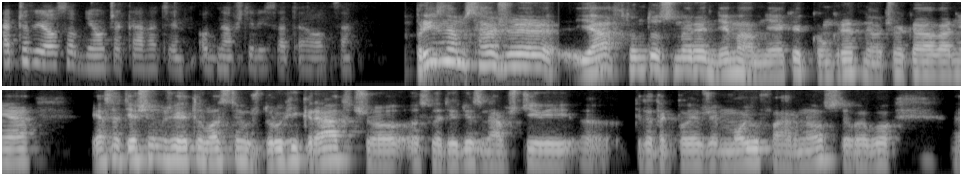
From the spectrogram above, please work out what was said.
A čo vy osobne očakávate od návštevy svätého Otca? Priznám sa, že ja v tomto smere nemám nejaké konkrétne očakávania. Ja sa teším, že je to vlastne už druhý krát, čo Svetý Otec navštívi, e, keď to tak poviem, že moju farnosť, lebo e,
